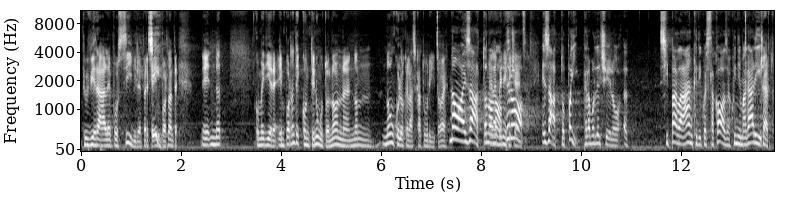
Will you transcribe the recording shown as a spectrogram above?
più, virale possibile, perché sì. è importante. Eh, no, come dire, è importante il contenuto, non, non, non quello che l'ha scaturito. Eh. No, esatto, no, no, però, esatto, poi per amor del cielo eh, si parla anche di questa cosa, quindi magari certo.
